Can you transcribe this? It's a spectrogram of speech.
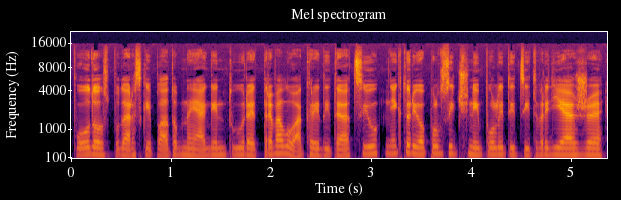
pôdohospodárskej platobnej agentúre trvalú akreditáciu. Niektorí opoziční politici tvrdia, že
